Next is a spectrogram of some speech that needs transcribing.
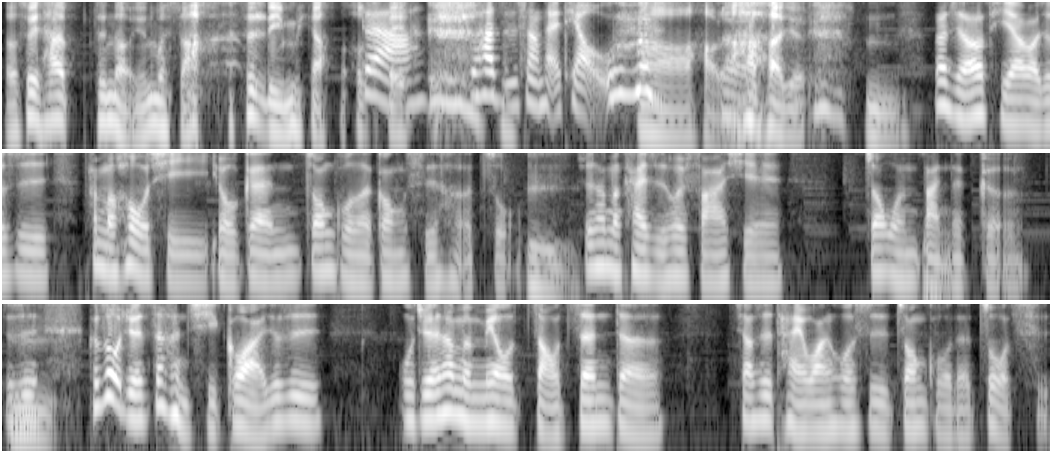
哦，所以他真的有那么少，是零秒，对啊，就他只是上台跳舞哦，好了，就嗯，那讲到 T-ARA，就是他们后期有跟中国的公司合作，嗯，就是他们开始会发一些中文版的歌，就是，可是我觉得这很奇怪，就是我觉得他们没有找真的。像是台湾或是中国的作词，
